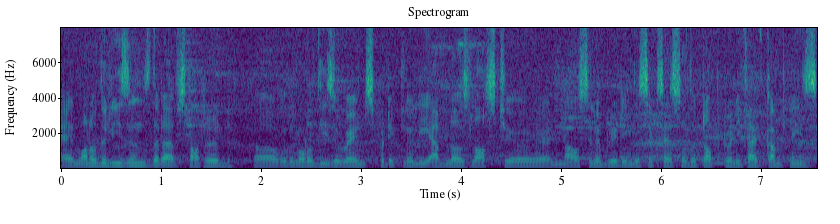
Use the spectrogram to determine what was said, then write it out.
And one of the reasons that I've started uh, with a lot of these events, particularly ABLAs last year and now celebrating the success of the top 25 companies,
